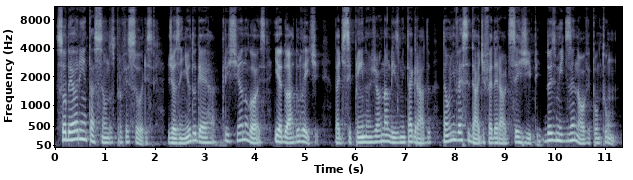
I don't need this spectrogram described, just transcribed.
sob a orientação dos professores Josenildo Guerra, Cristiano Góes e Eduardo Leite, da disciplina Jornalismo Integrado da Universidade Federal de Sergipe 2019.1.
